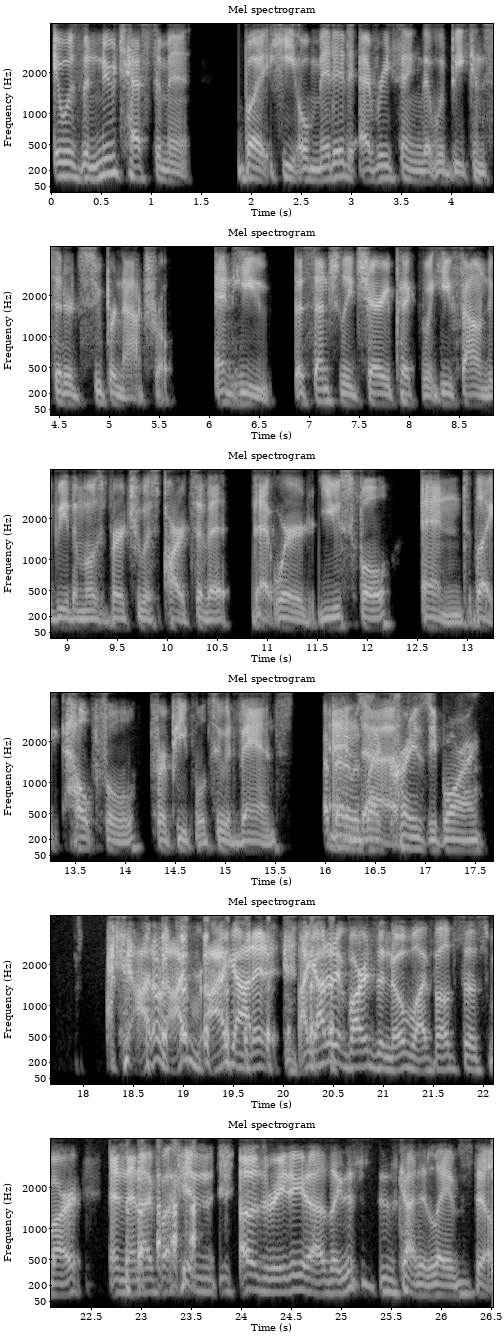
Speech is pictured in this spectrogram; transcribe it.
It was the New Testament, but he omitted everything that would be considered supernatural. And he essentially cherry picked what he found to be the most virtuous parts of it that were useful and like helpful for people to advance. I bet it was like uh, crazy boring. I don't know. I I got it. I got it at Barnes and Noble. I felt so smart, and then I fucking I was reading it. I was like, this is this is kind of lame still.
